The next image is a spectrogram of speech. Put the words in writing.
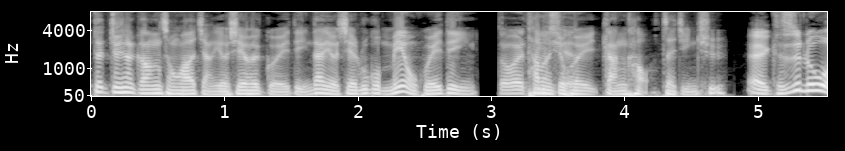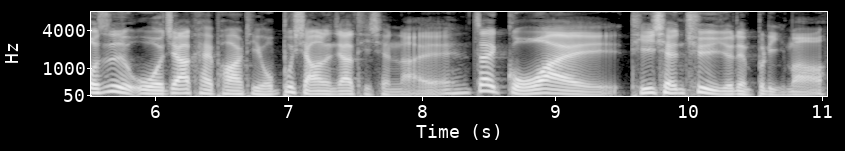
但就像刚刚从华讲，有些会规定，但有些如果没有规定，都会他们就会刚好再进去。哎、欸，可是如果是我家开 party，我不想要人家提前来、欸，在国外提前去有点不礼貌，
